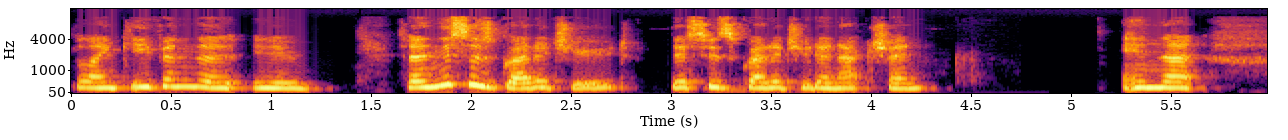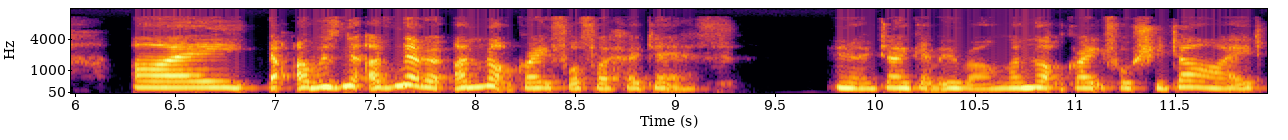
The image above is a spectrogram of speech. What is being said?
like, even the, you know, so and this is gratitude. This is gratitude in action in that I, I was, I've never, I'm not grateful for her death. You know, don't get me wrong. I'm not grateful she died.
